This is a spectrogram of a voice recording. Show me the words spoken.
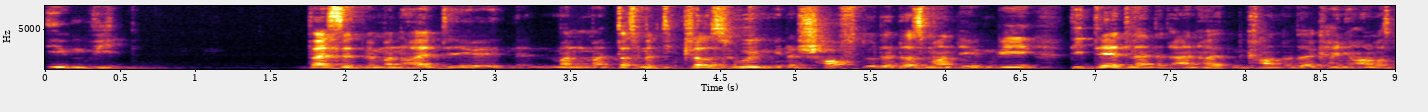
irgendwie, weiß nicht, wenn man halt, äh, man, man, dass man die Klausur irgendwie nicht schafft oder dass man irgendwie die Deadline nicht einhalten kann oder keine Ahnung was.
